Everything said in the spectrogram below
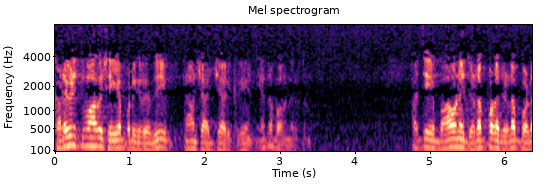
கடவுளுக்குமாக செய்யப்படுகிறது நான் சாட்சியா இருக்கிறேன் என்ற பாவனை இருக்கணும். அத்தகைய பாவனை திடப்பட திடப்பட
